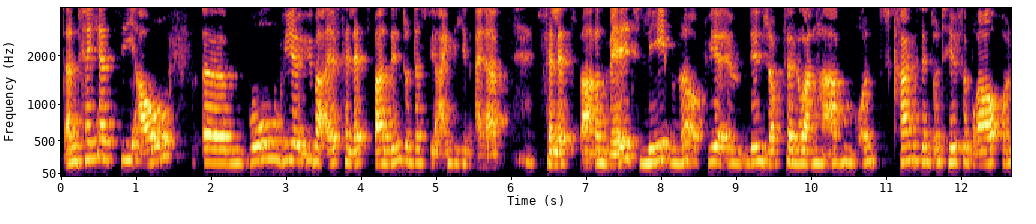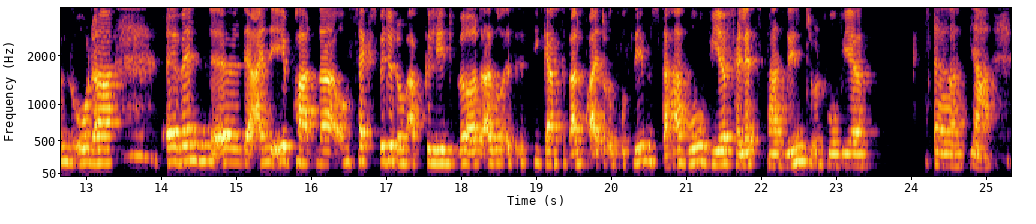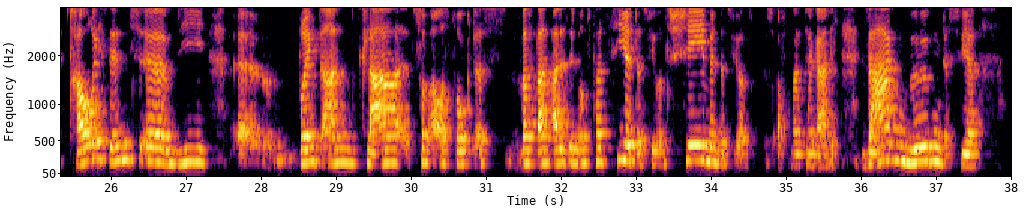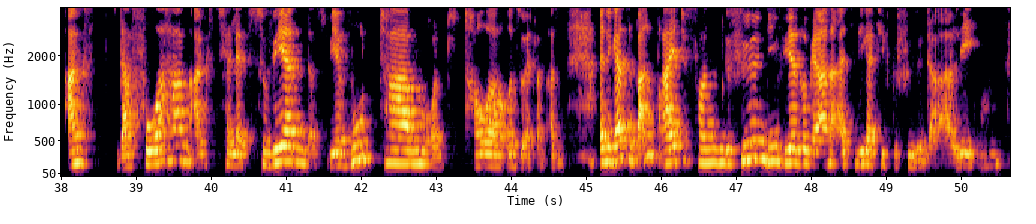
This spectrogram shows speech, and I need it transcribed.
Dann fächert sie auf, ähm, wo wir überall verletzbar sind und dass wir eigentlich in einer verletzbaren Welt leben, ne? ob wir den Job verloren haben und krank sind und Hilfe brauchen oder äh, wenn äh, der eine Ehepartner um Sex bittet, um abgelehnt wird. Also es ist die ganze Bandbreite unseres Lebens da, wo wir verletzbar sind und wo wir äh, ja, traurig sind, äh, die äh, bringt dann klar zum Ausdruck, dass was dann alles in uns passiert, dass wir uns schämen, dass wir uns es oftmals ja gar nicht sagen mögen, dass wir Angst davor haben, Angst verletzt zu werden, dass wir Wut haben und Trauer und so etwas. Also eine ganze Bandbreite von Gefühlen, die wir so gerne als Negativgefühle darlegen.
